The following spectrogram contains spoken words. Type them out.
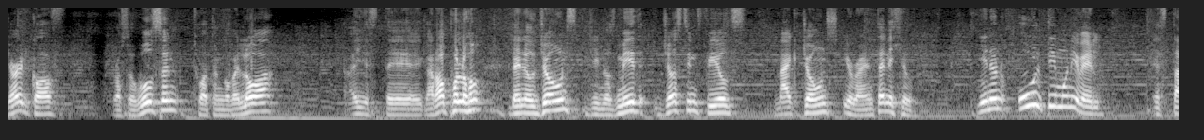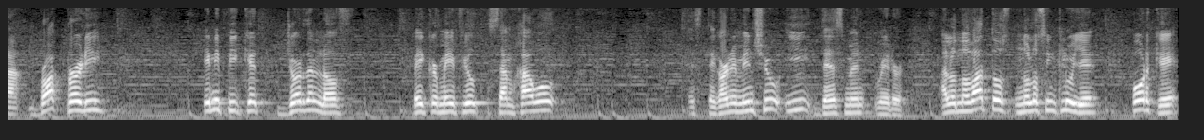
Jared Goff, Russell Wilson, Tua Tagovailoa, ahí este, Garoppolo, Daniel Jones, Gino Smith, Justin Fields, Mac Jones y Ryan Tannehill. Y en un último nivel está Brock Purdy, Kenny Pickett, Jordan Love, Baker Mayfield, Sam Howell, este, Garner Minshew y Desmond Ritter. A los novatos no los incluye porque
